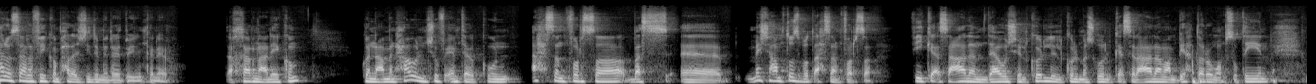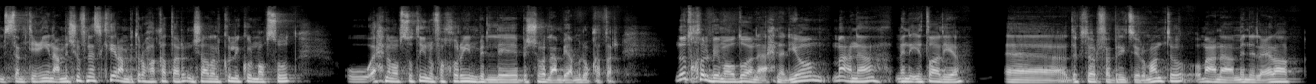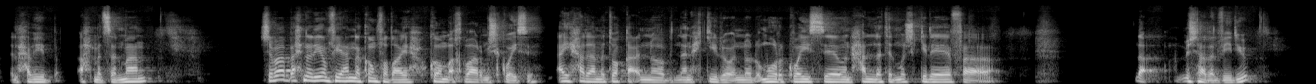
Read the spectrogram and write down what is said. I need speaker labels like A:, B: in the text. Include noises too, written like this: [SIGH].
A: أهلا وسهلا فيكم بحلقة جديدة من راديو بيانكونيرو تأخرنا عليكم. كنا عم نحاول نشوف إمتى بتكون أحسن فرصة بس آه، مش عم تزبط أحسن فرصة. في كأس عالم داوش الكل الكل مشغول بكأس العالم عم بيحضروا مبسوطين مستمتعين. عم نشوف ناس كثير عم بتروح على قطر. إن شاء الله الكل يكون مبسوط وإحنا مبسوطين وفخورين بالشغل اللي عم بيعملوه قطر. ندخل بموضوعنا إحنا اليوم. معنا من إيطاليا آه، دكتور فابريزيو رومانتو ومعنا من العراق الحبيب أحمد سلمان. شباب إحنا اليوم في عنا كوم فضايح وكوم أخبار مش كويسة. أي حدا متوقع إنه بدنا نحكي له إنه الأمور كويسة وانحلت المشكلة ف لا مش هذا الفيديو.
